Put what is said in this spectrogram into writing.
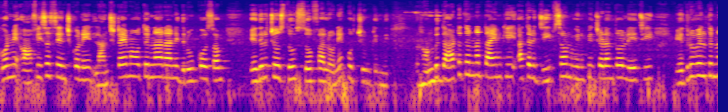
కొన్ని ఆఫీసర్స్ ఎంచుకొని లంచ్ టైం అవుతున్నారని ధ్రువ్ కోసం ఎదురు చూస్తూ సోఫాలోనే కూర్చుంటుంది. రెండు దాటుతున్న టైంకి అతడి జీప్ సౌండ్ వినిపించడంతో లేచి ఎదురు వెళ్తున్న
